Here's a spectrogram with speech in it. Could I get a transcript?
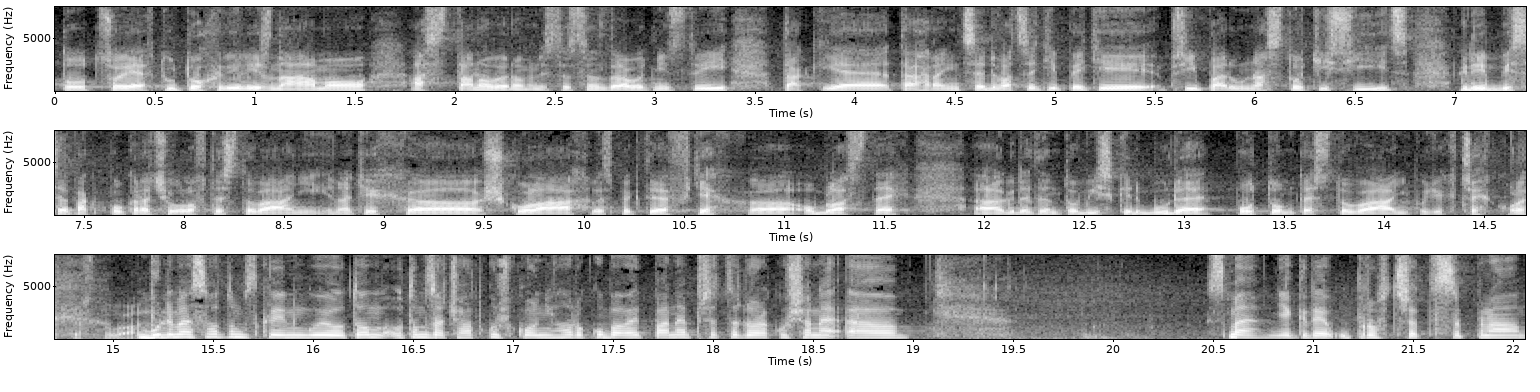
To, co je v tuto chvíli známo a stanoveno ministerstvem zdravotnictví, tak je ta hranice 25 případů na 100 tisíc, kdyby se pak pokračovalo v testování i na těch eh, školách, respektive v těch eh, oblastech, kde tento výskyt bude po tom testování, po těch třech kolech testování. Budeme se o tom screeningu, o tom, o tom začátku školního roku bavit, pane předsedo Rakušane. Jsme někde uprostřed srpna,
